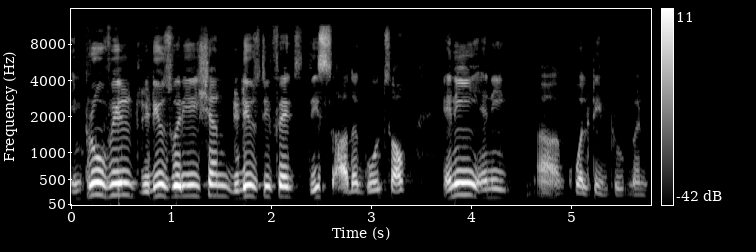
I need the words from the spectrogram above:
improve yield, reduce variation, reduce defects these are the goals of any any uh, quality improvement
